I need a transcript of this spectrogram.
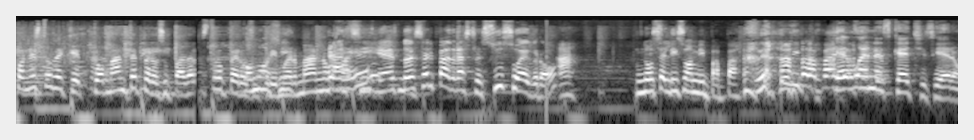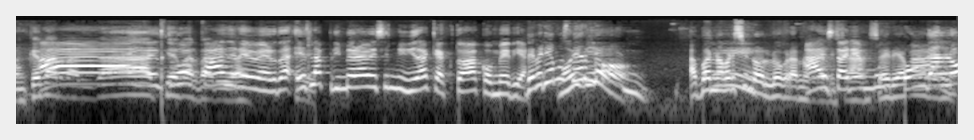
con esto de que tu amante, pero su padrastro, pero su primo hermano. Así ¿eh? es, no es el padrastro, es su suegro. Ah, No se le hizo a mi papá. mi papá. Qué ya buen se- sketch hicieron, qué Ay, barbaridad, qué estuvo barbaridad. padre, ¿verdad? Es la primera vez en mi vida que actuaba comedia. deberíamos Muy verlo. bien. Ah, bueno, a ver si lo logran. Ah, estaría muy- Sería Pónganlo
